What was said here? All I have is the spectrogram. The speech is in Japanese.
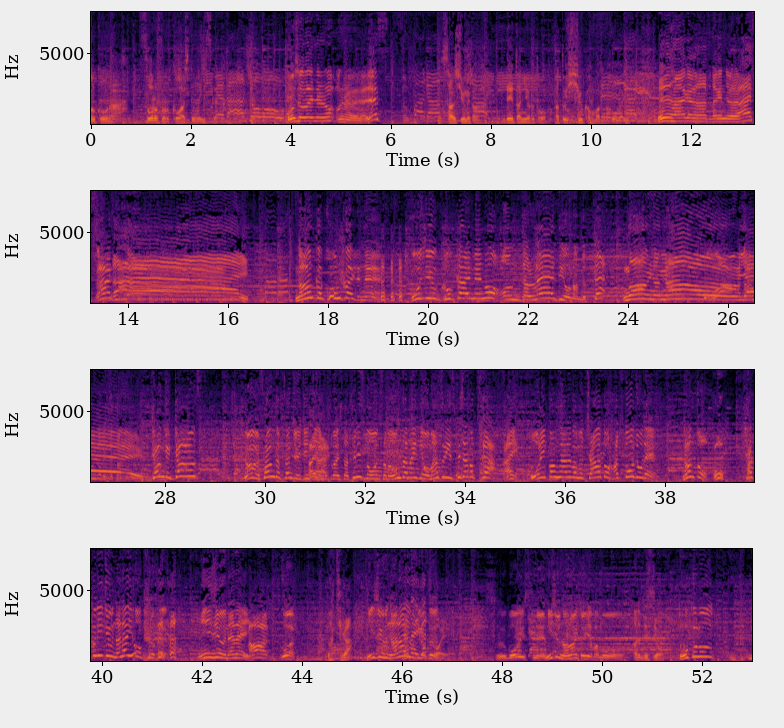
のコーナーそろそろ壊してもいいですか交渉大臣のお願いです。3週目か。データによるとあと1週間待った方がいい。えー、早くつなげんじゃない。はい。なんか今回でね 55回目の「オン・ザ・レディオ」なんですって。ゴンゴンゴン3月31日に発売したテニスの王子様オン・ザ・レディオマンスリースペシャルボックスがはい。オリコンアルバムチャート初登場でなんとお127位を記録。27位。ああすごい。どっちが？27位を7記録。位がすごい。すごいっすね。27位といえばもうあれですよ。どこの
